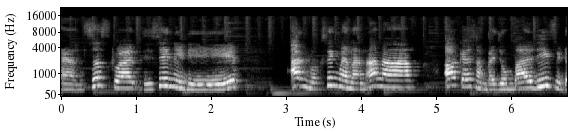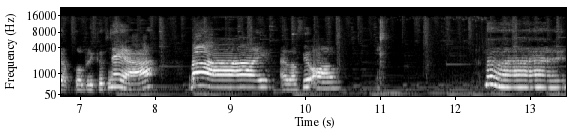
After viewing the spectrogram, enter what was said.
and subscribe di sini di Unboxing Mainan Anak. Oke, sampai jumpa di video berikutnya ya. Bye. I love you all. Bye.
